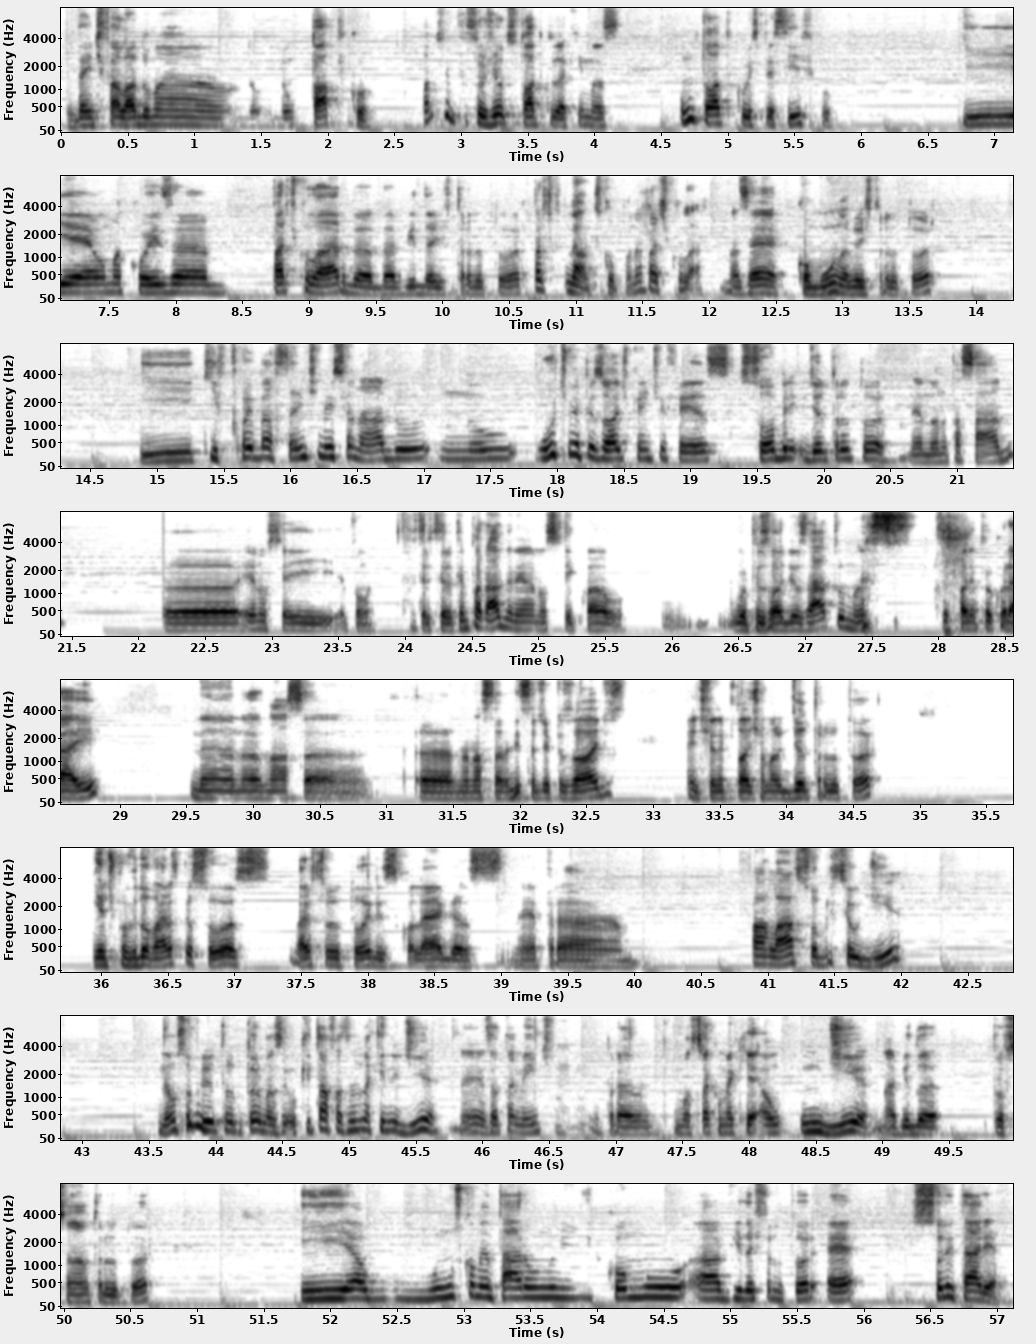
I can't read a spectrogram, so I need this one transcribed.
da gente falar de, uma, de, de um tópico. Pode surgir outros tópicos aqui, mas um tópico específico que é uma coisa particular da, da vida de tradutor. Partic- Não, desculpa, não é particular, mas é comum na vida de tradutor e que foi bastante mencionado no último episódio que a gente fez sobre o Dia do Tradutor, né, no ano passado. Ah, eu não sei, bom, foi a terceira temporada, né? Eu não sei qual o, episódio exato, mas vocês podem procurar aí na, na nossa ah, na nossa lista de episódios. A gente fez um episódio chamado Dia do Tradutor. E a gente convidou várias pessoas, vários tradutores, colegas, né, para falar sobre seu dia. Não sobre o tradutor, mas o que está fazendo naquele dia, né, exatamente. Uhum. Para mostrar como é que é um, um dia na vida profissional do tradutor. E alguns comentaram como a vida de tradutor é solitária.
